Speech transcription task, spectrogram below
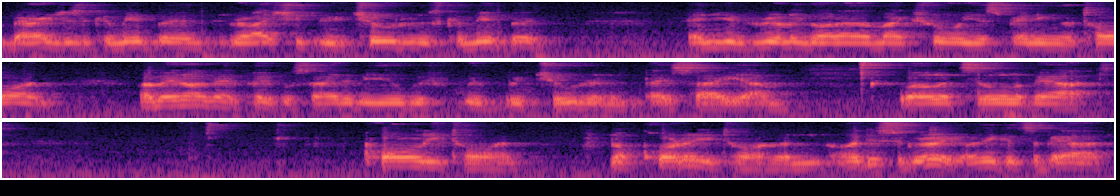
Marriage is a commitment. Relationship with your children is commitment, and you've really got to make sure you're spending the time. I mean, I've had people say to me with, with, with children, they say, um, well, it's all about quality time, not quantity time. And I disagree. I think it's about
